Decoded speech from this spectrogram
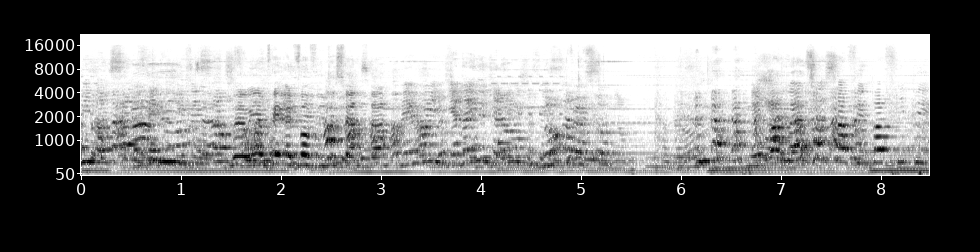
oui, Bah oui, après, elles vont tous faire ça. Mais oui, il y en a une qui arrive. Mais par contre, ça, ça fait pas flipper.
